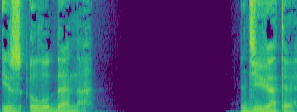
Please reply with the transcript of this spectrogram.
из Лудена». Девятое.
